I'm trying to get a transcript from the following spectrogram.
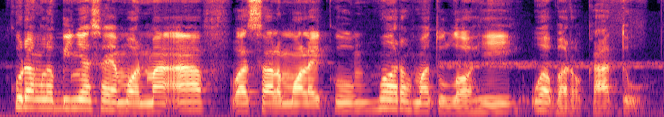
Kurang lebihnya saya mohon maaf. Wassalamualaikum warahmatullahi wabarakatuh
